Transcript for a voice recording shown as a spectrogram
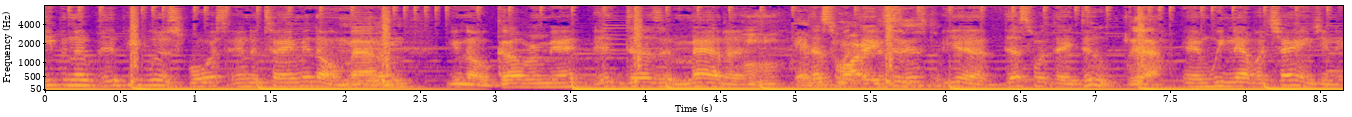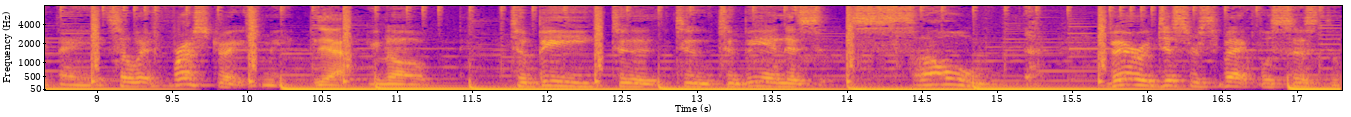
even if, if people in sports, entertainment don't matter. Mm-hmm. You know, government, it doesn't matter. Mm-hmm. That's Every what they the do. system. Yeah, that's what they do. Yeah. And we never change anything. So it frustrates me. Yeah. You know, to be to to to be in this so very disrespectful system.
